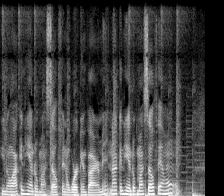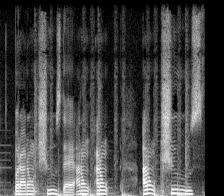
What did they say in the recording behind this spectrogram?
You know, I can handle myself in a work environment and I can handle myself at home. But I don't choose that. I don't I don't I don't choose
